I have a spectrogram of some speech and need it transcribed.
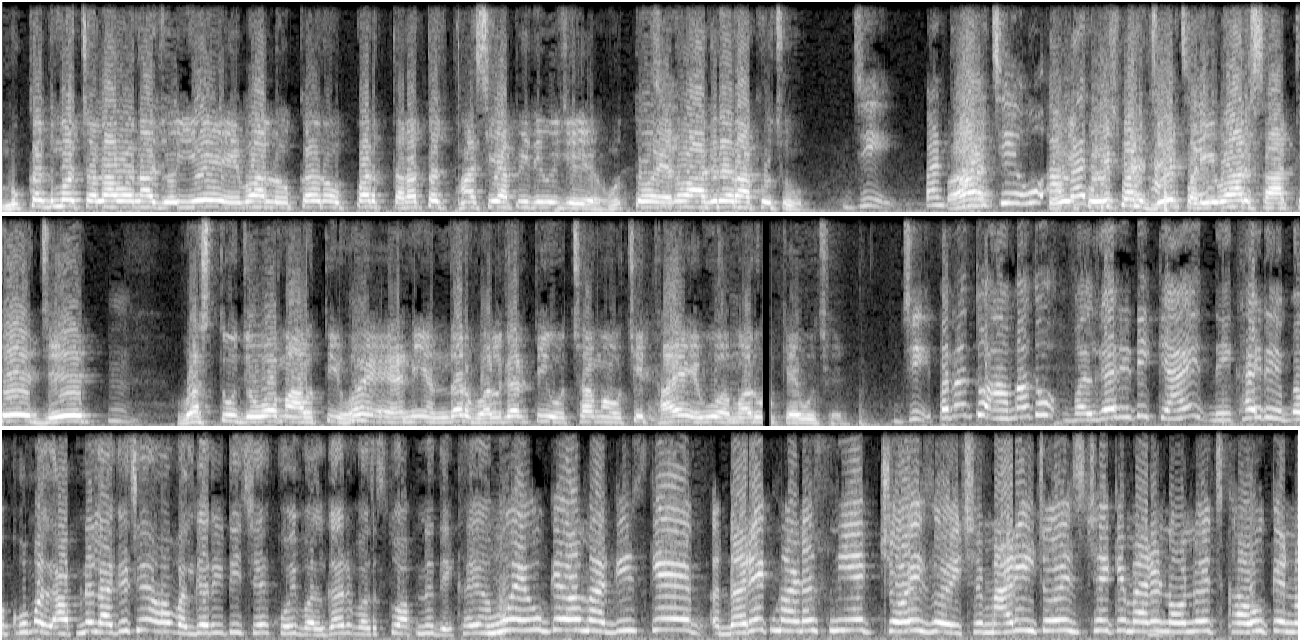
મુકદમો ચલાવવો ના જોઈએ એવા લોકોનો ઉપર તરત જ ફાંસી આપી દેવી જોઈએ હું તો એનો આગ્રહ રાખું છું જી પણ થાય છે એવું કોઈ આપણા કોઈ દેશમાં પણ જે થાય છે? પરિવાર સાથે જે વસ્તુ જોવામાં આવતી હોય એની અંદર વલગરટી ઓછામાં ઓછી થાય એવું અમારું કહેવું છે. જી પરંતુ આમાં તો વલ્ગારિટી ક્યાંય દેખાઈ રહી કોમલ આપને લાગે છે આમાં વલ્ગારિટી છે? કોઈ વલ્ગર વસ્તુ આપને દેખાય હું એવું કહેવા માંગીશ કે દરેક માણસની એક ચોઈસ હોય છે. મારી ચોઈસ છે કે મારે નોનવેજ ખાવું કે ન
